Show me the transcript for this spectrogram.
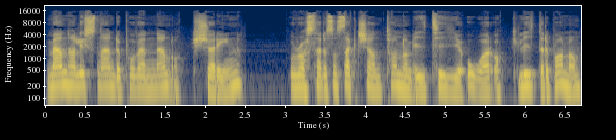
Men han lyssnar ändå på vännen och kör in. Och Ross hade som sagt känt honom i tio år och litade på honom.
